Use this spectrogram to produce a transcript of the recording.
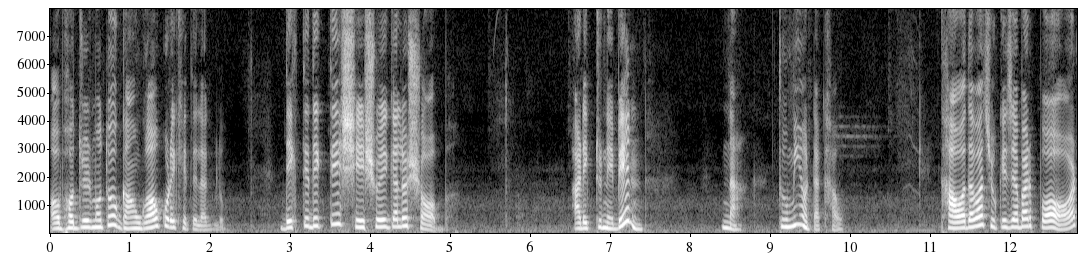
অভদ্রের মতো গাঁও গাঁও করে খেতে লাগল। দেখতে দেখতে শেষ হয়ে গেল সব। আর একটু নেবেন? না, তুমি ওটা খাও। খাওয়া দাওয়া চুকে যাবার পর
